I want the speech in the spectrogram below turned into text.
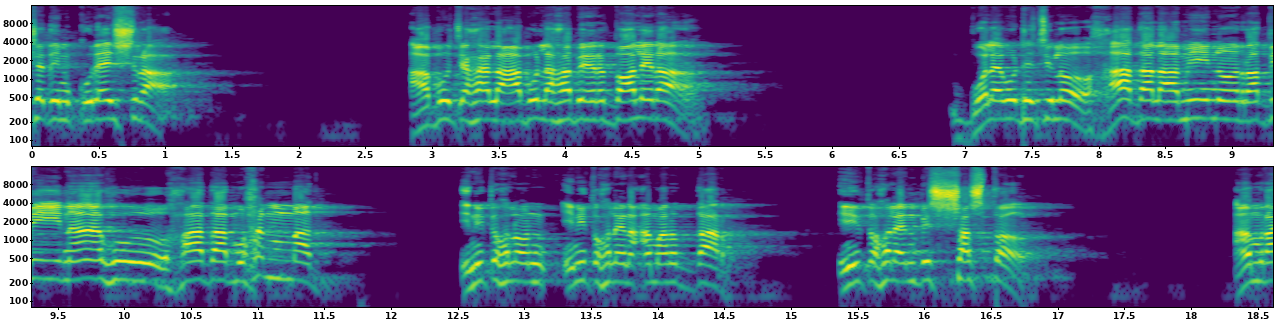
সেদিন কুরেশরা আবু জাহাল আবুল আহাবের দলেরা বলে উঠেছিল হাদ আল আমিন রাদিনাহু, হাদা মুহাম্মদ। ইনি তো হলেন, ইনি তো হলেন আমার উদ্দার ইনি তো হলেন বিশ্বস্ত। আমরা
